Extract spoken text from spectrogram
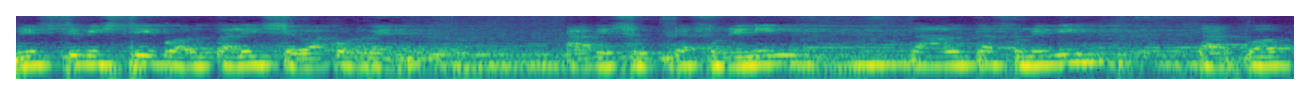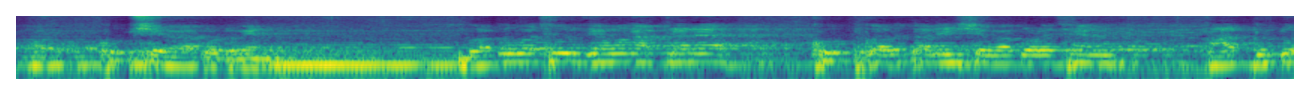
মিষ্টি মিষ্টি করতালি সেবা করবেন। আগে সুরটা শুনে নিন, তালটা শুনে নিন, তারপর খুব সেবা করবেন। গত বছর যেমন আপনারা খুব করতালির সেবা করেছেন, হাত দুটো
